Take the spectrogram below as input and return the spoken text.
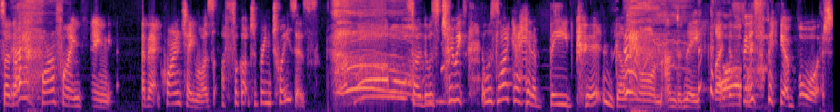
So the horrifying thing about quarantine was I forgot to bring tweezers. so there was two weeks. It was like I had a bead curtain going on underneath. Like Oh. the first thing I bought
